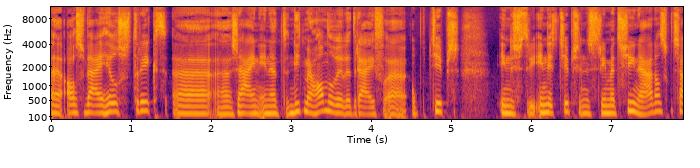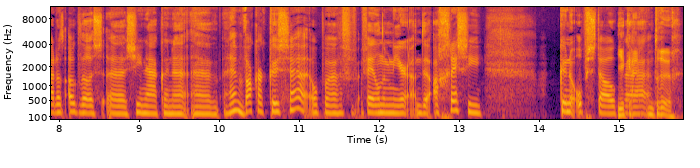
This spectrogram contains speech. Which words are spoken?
uh, als wij heel strikt uh, zijn in het niet meer handel willen drijven op chips. Industrie, in de chipsindustrie met China, dan zou dat ook wel eens China kunnen wakker kussen. Op een vervelende manier de agressie kunnen opstoken. Je krijgt hem terug.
